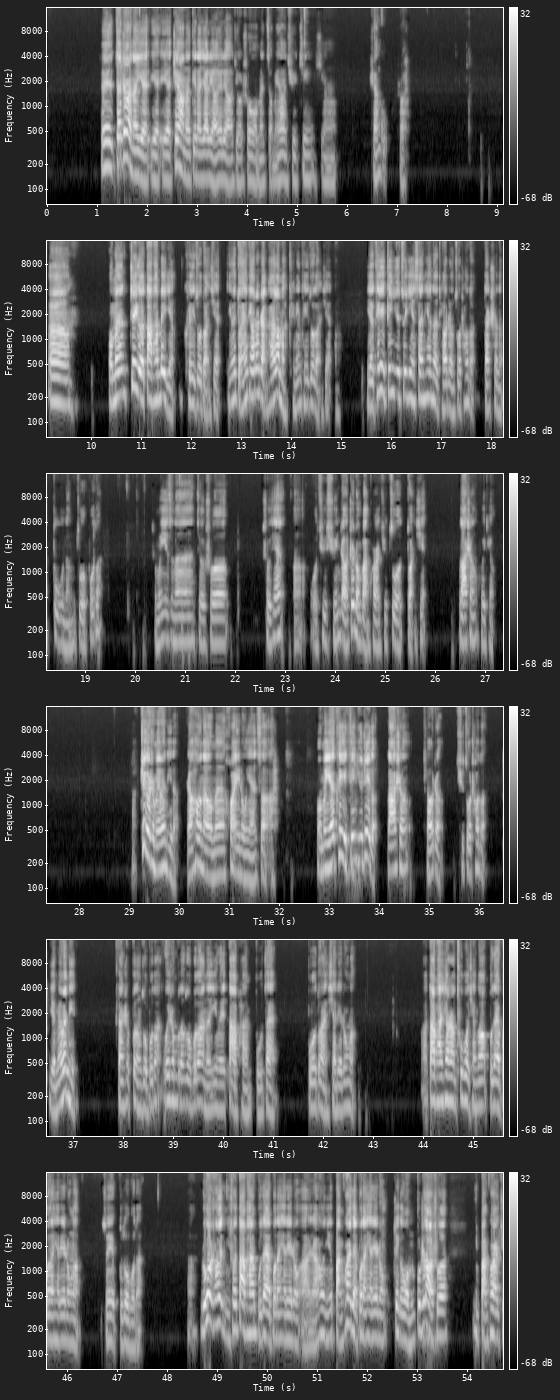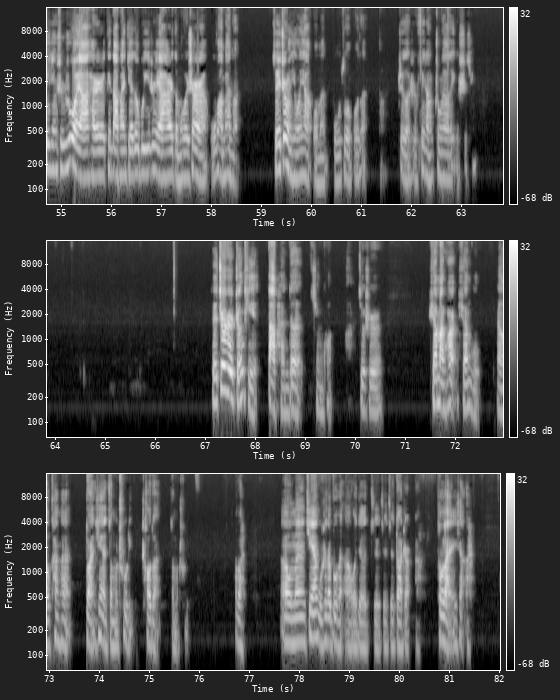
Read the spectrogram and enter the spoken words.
所以在这儿呢，也也也这样呢，跟大家聊一聊，就是说我们怎么样去进行选股，是吧？嗯，我们这个大盘背景可以做短线，因为短线调整展开了嘛，肯定可以做短线啊。也可以根据最近三天的调整做超短，但是呢，不能做波段。什么意思呢？就是说。首先啊，我去寻找这种板块去做短线拉升回调啊，这个是没问题的。然后呢，我们换一种颜色啊，我们也可以根据这个拉升调整去做超短也没问题，但是不能做波段。为什么不能做波段呢？因为大盘不在波段下跌中了啊，大盘向上突破前高不在波段下跌中了，所以不做波段。啊，如果说你说大盘不在波段下跌中啊，然后你的板块在波段下跌中，这个我们不知道说你板块究竟是弱呀，还是跟大盘节奏不一致呀，还是怎么回事啊，无法判断。所以这种情况下，我们不做波段啊，这个是非常重要的一个事情。所以这是整体大盘的情况啊，就是选板块、选股，然后看看短线怎么处理，超短怎么处理，好吧？啊，我们金言股市的部分啊，我就就就就到这儿啊，偷懒一下啊。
